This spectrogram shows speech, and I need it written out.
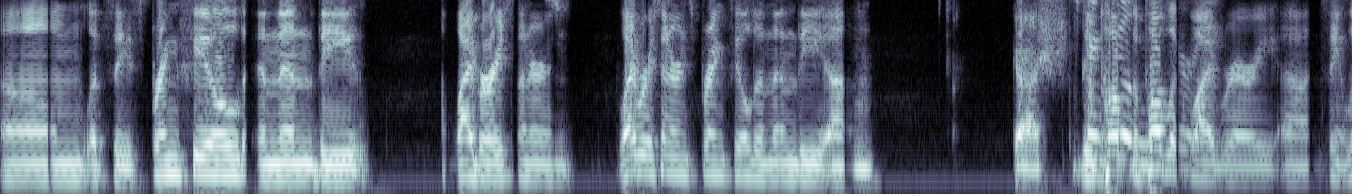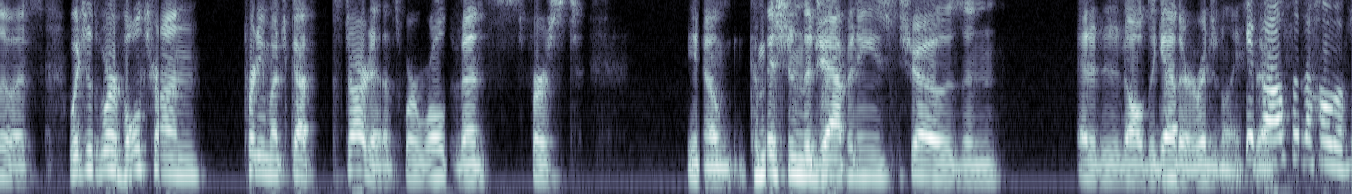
Um, let's see, Springfield, and then the Library Center, in, Library Center in Springfield, and then the um, gosh, the, pub, the public Missouri. library uh, in St. Louis, which is where Voltron pretty much got started. That's where World Events first, you know, commissioned the Japanese shows and edited it all together originally. It's so. also the home of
